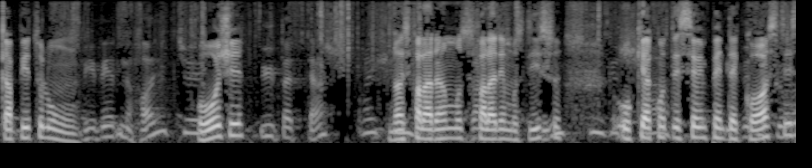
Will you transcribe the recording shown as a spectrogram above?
capítulo 1. Wir werden heute Hoje nós falaremos, falaremos disso, o que aconteceu em Pentecostes,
